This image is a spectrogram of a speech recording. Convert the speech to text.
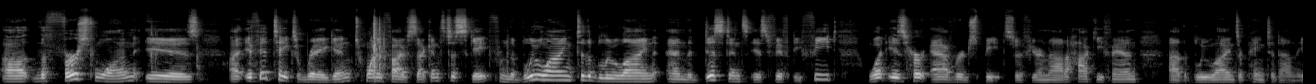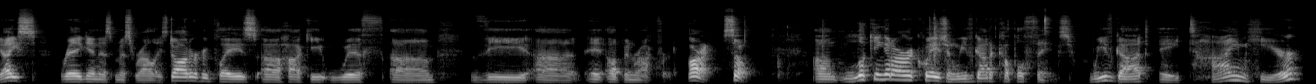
Uh, the first one is uh, if it takes Reagan 25 seconds to skate from the blue line to the blue line and the distance is 50 feet, what is her average speed? So if you're not a hockey fan, uh, the blue lines are painted on the ice. Reagan is Miss Raleigh's daughter who plays uh, hockey with um, the uh, up in Rockford. All right, so um, looking at our equation, we've got a couple things. We've got a time here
